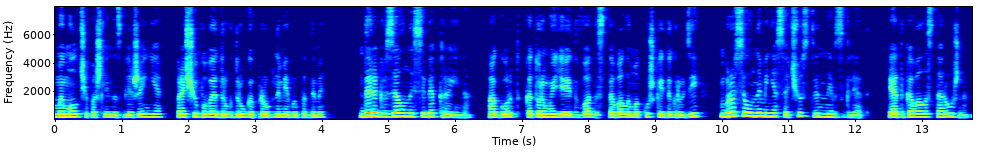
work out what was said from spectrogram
Мы молча пошли на сближение, прощупывая друг друга пробными выпадами. Дерек взял на себя Крейна, а Горд, которому я едва доставала макушкой до груди, бросил на меня сочувственный взгляд и атаковал осторожно,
